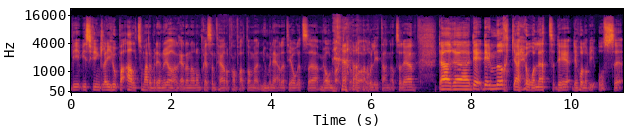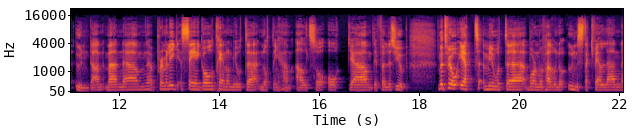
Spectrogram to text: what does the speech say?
vi, vi skrynklar ihop allt som hade med den att göra redan när de presenterade framförallt de nominerade till årets målvakt och, och, lite annat. Så det, där, eh, det, det mörka hålet, det, det håller vi oss eh, undan. Men eh, Premier League-seger, 3-0 mot eh, Nottingham alltså, och det följdes ju upp med 2-1 mot eh, Bournemouth här under onsdagskvällen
